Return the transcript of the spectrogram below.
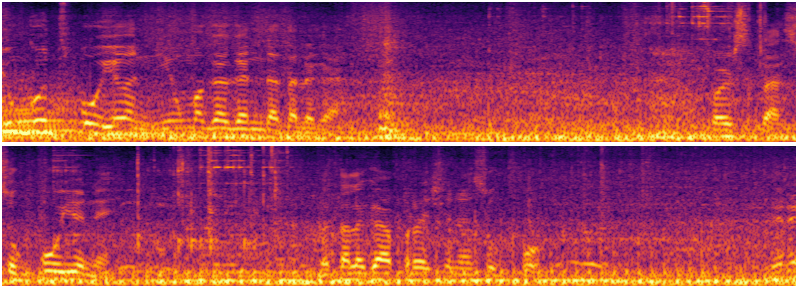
Yung goods po yun, yung magaganda talaga. First class, sugpo yun eh. Ba talaga presyo ng sugpo. Pero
